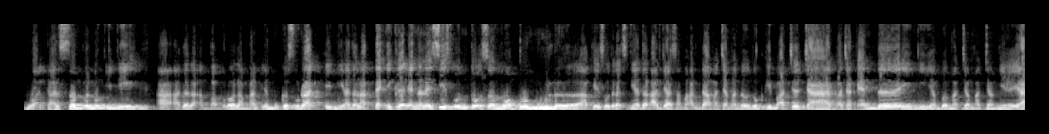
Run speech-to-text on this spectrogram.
buatkan sebelum ini ah, adalah 48 yang muka surat. Ini adalah technical analysis untuk semua pemula. Okay, so dekat sini ada ajar sama anda macam mana untuk pergi baca chart, baca candle. Ini yang bermacam-macamnya ya.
